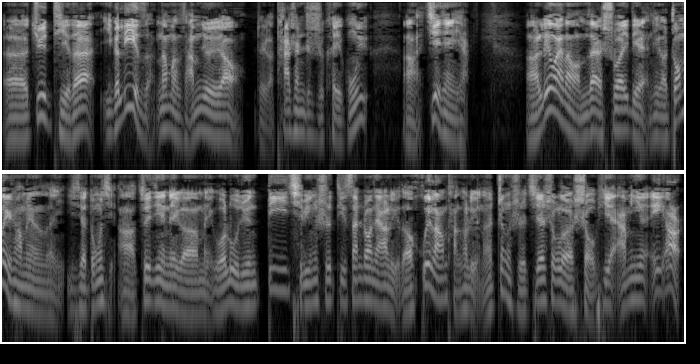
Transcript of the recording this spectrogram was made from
呃具体的一个例子，那么咱们就要这个他山之石可以攻玉啊，借鉴一下。啊，另外呢，我们再说一点这个装备上面的一些东西啊。最近这个美国陆军第一骑兵师第三装甲旅的灰狼坦克旅呢，正式接收了首批 M1A 二，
